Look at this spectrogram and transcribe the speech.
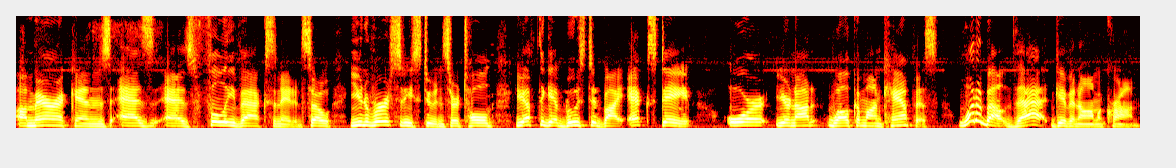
Americans as as fully vaccinated. So university students are told you have to get boosted by X date or you're not welcome on campus. What about that given Omicron?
